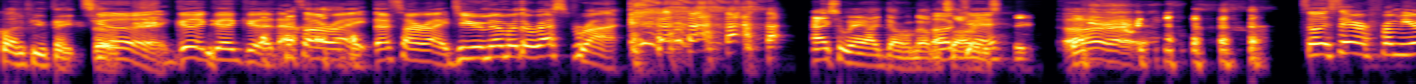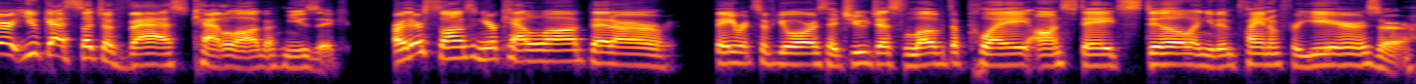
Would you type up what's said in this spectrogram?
quite a few things. So. Good, good, good, good. That's all right. That's all right. Do you remember the restaurant? Actually, I don't. I'm okay. sorry. All right. so, is there from your? You've got such a vast catalog of music. Are there songs in your catalog that are favorites of yours that you just love to play on stage still, and you've been playing them for years? Or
